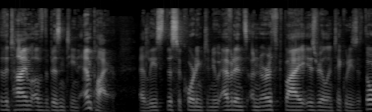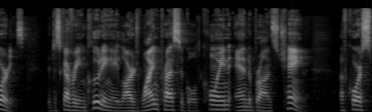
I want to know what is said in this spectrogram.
to the time of the Byzantine Empire. At least this according to new evidence unearthed by Israel Antiquities authorities. The discovery including a large wine press, a gold coin, and a bronze chain. Of course,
